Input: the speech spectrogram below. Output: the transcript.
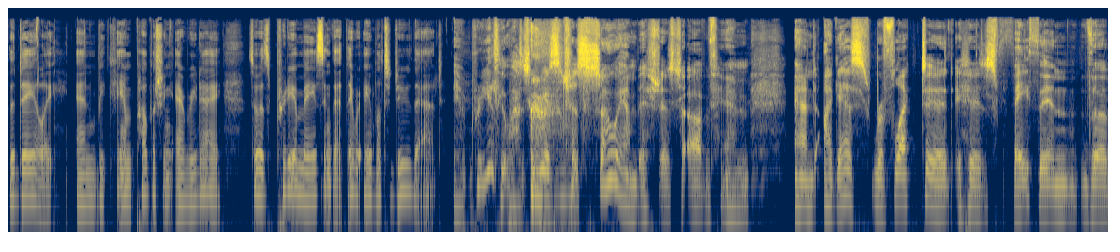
the daily and began publishing every day. So it's pretty amazing that they were able to do that. It really was. It was just so ambitious of him and I guess reflected his faith in the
